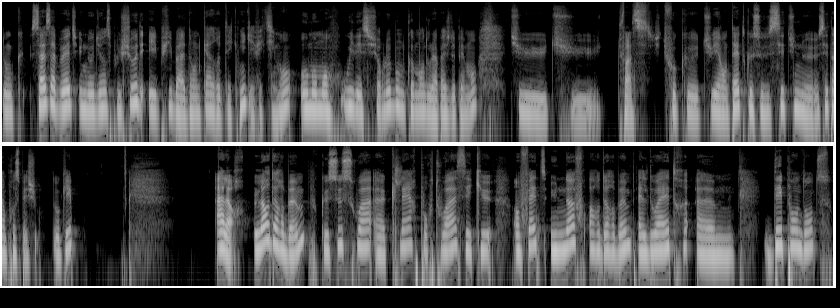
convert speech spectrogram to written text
Donc ça, ça peut être une audience plus chaude. Et puis, bah, dans le cadre technique, effectivement, au moment où il est sur le bon de commande ou la page de paiement, tu, tu, enfin, il faut que tu aies en tête que c'est un prospect chaud. OK? Alors, l'order bump, que ce soit euh, clair pour toi, c'est que en fait, une offre order bump, elle doit être euh, dépendante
